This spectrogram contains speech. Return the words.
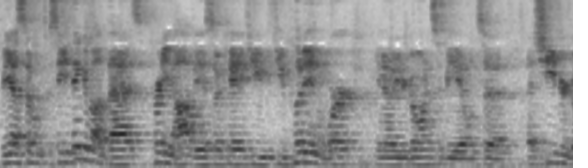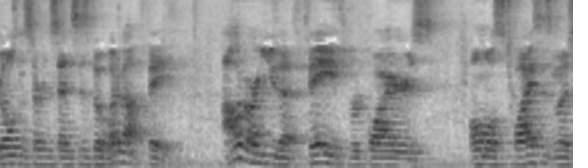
but yeah, so so you think about that, it's pretty obvious. Okay, if you if you put in work, you know, you're going to be able to achieve your goals in certain senses. But what about faith? I would argue that faith requires almost twice as much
